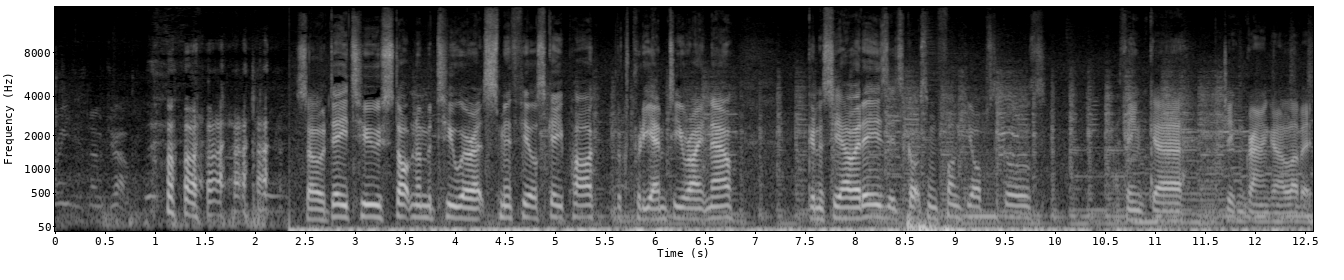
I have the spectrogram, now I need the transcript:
breeze is no joke. So day two, stop number two, we're at Smithfield Skate Park. Looks pretty empty right now. Gonna see how it is. It's got some funky obstacles. I think uh, Jake and Grant are gonna love it.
